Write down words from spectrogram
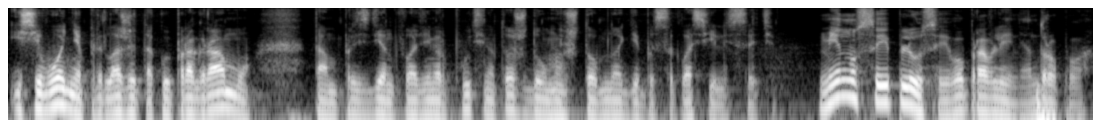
и сегодня предложить такую программу, там президент Владимир Путин, я тоже думаю, что многие бы согласились с этим. Минусы и плюсы его правления Андропова.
